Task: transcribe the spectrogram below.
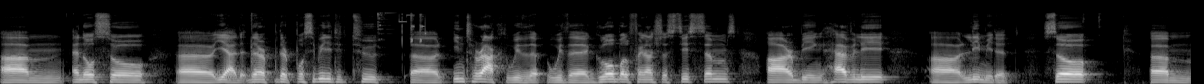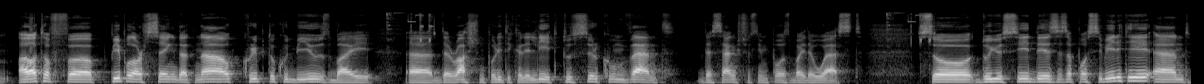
um, and also, uh, yeah, their, their possibility to uh, interact with the, with the global financial systems are being heavily uh, limited. So um, a lot of uh, people are saying that now crypto could be used by uh, the Russian political elite to circumvent the sanctions imposed by the West. So do you see this as a possibility and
